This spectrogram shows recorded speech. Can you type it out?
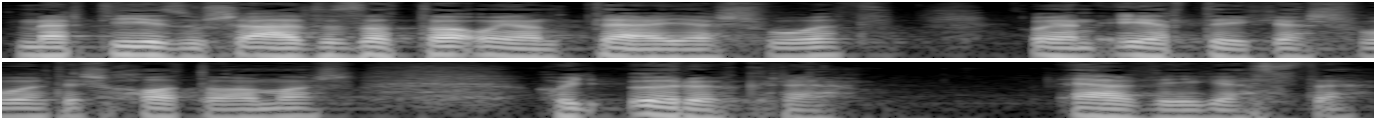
Mert Jézus áldozata olyan teljes volt, olyan értékes volt és hatalmas, hogy örökre elvégezte.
